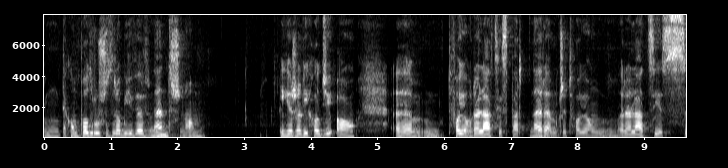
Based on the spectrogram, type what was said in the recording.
m, taką podróż zrobić wewnętrzną, jeżeli chodzi o Twoją relację z partnerem, czy Twoją relację z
